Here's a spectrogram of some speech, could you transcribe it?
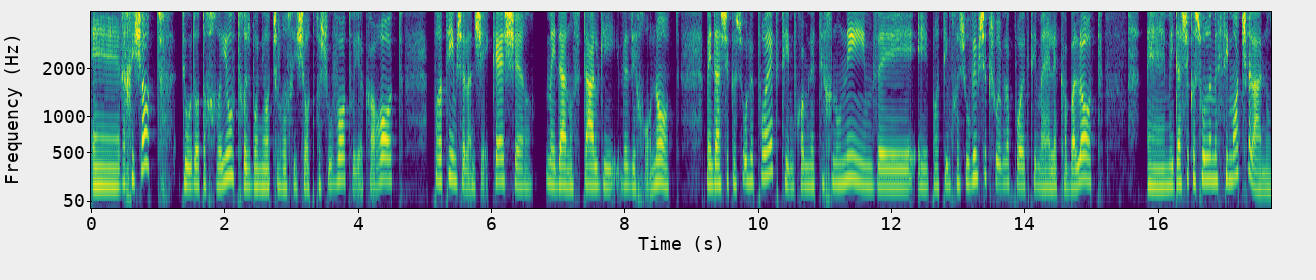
אה, רכישות, תעודות אחריות, חשבוניות של רכישות חשובות או יקרות, פרטים של אנשי קשר, מידע נוסטלגי וזיכרונות, מידע שקשור לפרויקטים, כל מיני תכנונים ופרטים חשובים שקשורים לפרויקטים האלה, קבלות. אה, מידע שקשור למשימות שלנו,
